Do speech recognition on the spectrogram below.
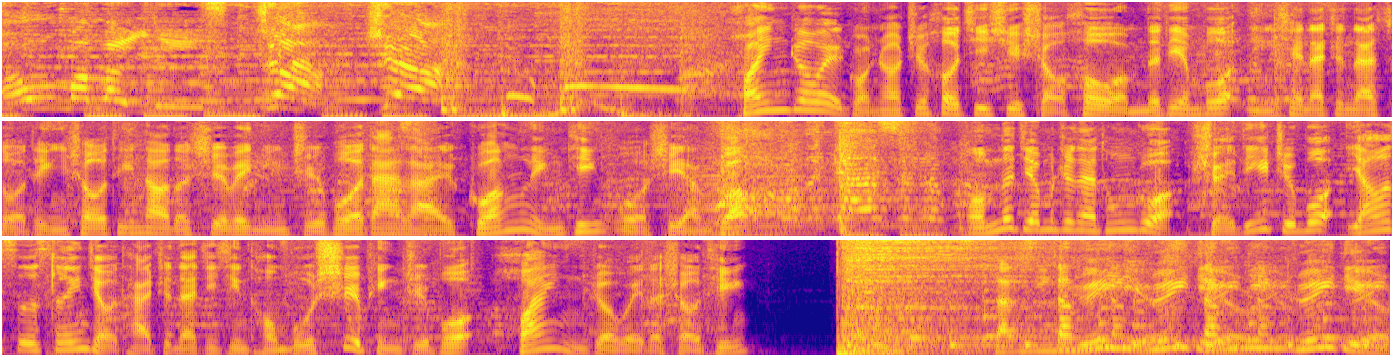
all my ladies. Ja, ja. 欢迎各位广告之后继续守候我们的电波。您现在正在锁定收听到的是为您直播带来光聆听，我是阳光。我们的节目正在通过水滴直播幺四四零九台正在进行同步视频直播，欢迎各位的收听。Radio Radio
